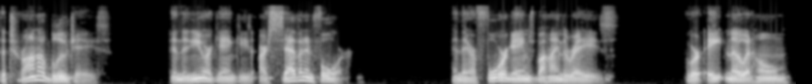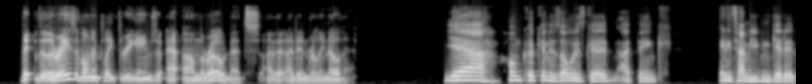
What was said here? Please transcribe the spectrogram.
the Toronto Blue Jays and the New York Yankees are seven and four, and they are four games behind the Rays, who are eight and zero oh at home. The, the Rays have only played three games at, on the road. That's I, I didn't really know that. Yeah, home cooking is always good. I think anytime you can get it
